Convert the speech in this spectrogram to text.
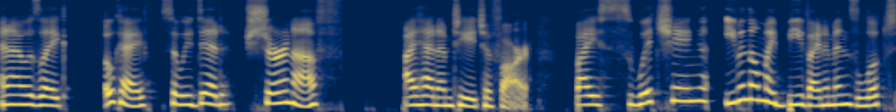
And I was like, okay. So we did. Sure enough, I had MTHFR. By switching, even though my B vitamins looked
